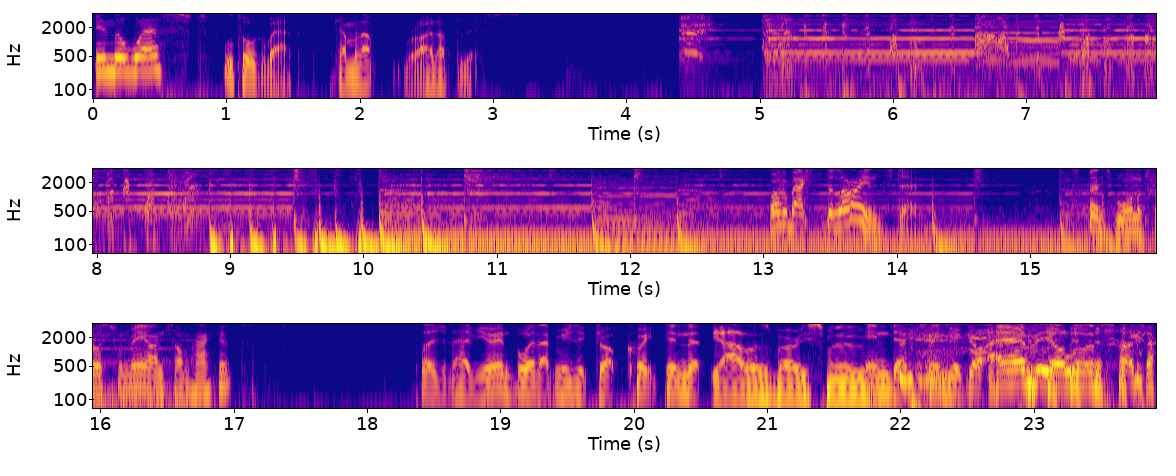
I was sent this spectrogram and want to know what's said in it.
in the West? We'll talk about it coming up right after this. Welcome back to the Lions Den. Spence Warne across from me. I'm Tom Hackett. Pleasure to have you in. Boy, that music dropped quick, didn't it? Yeah, that was very smooth. Index finger got heavy all of a sudden.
